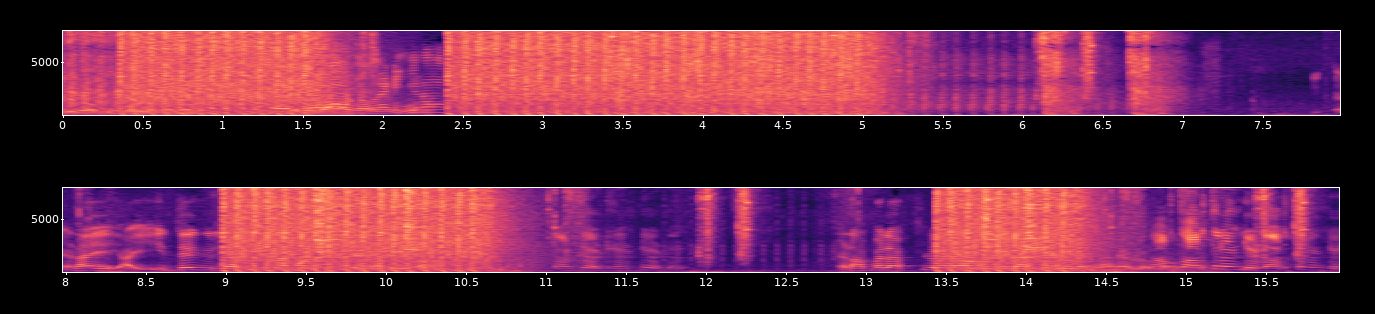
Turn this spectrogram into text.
ഇതൊന്നും കൊള്ളുന്നില്ല അടിക്കടാ എടാ ഇത് ലെഫ്റ്റ് അങ്ങോട്ട്. രണ്ട് ഹെഡ് രണ്ട് ഹെഡ് എടാ അപ്പൊ ലെഫ്റ്റിൽ ഒരാളുണ്ട് രണ്ടുപേരുടെ ഞാനേ ഉള്ളൂ അടുത്ത അടുത്ത രണ്ട് ഹെഡ് അടുത്ത രണ്ട്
